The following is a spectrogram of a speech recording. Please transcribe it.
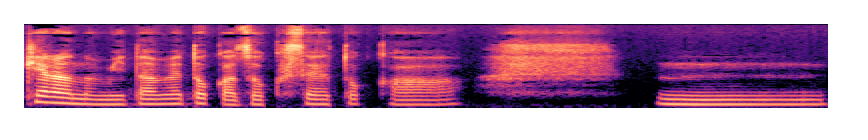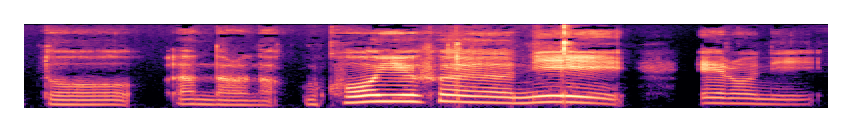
キャラの見た目とか属性とか、うーんと、なんだろうな。こういう風にエロに、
